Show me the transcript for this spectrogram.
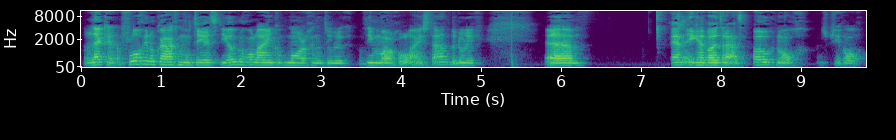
een vlog in elkaar gemonteerd. Die ook nog online komt morgen natuurlijk. Of die morgen online staat, bedoel ik. Um, en ik heb uiteraard ook nog, dat is op zich wel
